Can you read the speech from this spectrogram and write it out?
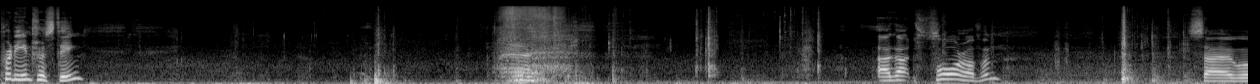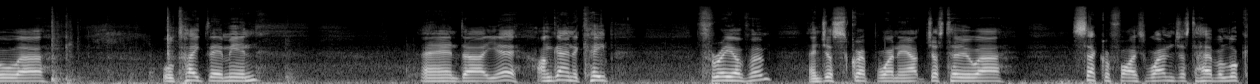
Pretty interesting. I got four of them. So we'll uh, we'll take them in. And uh, yeah I'm going to keep three of them and just scrap one out just to uh, sacrifice one just to have a look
